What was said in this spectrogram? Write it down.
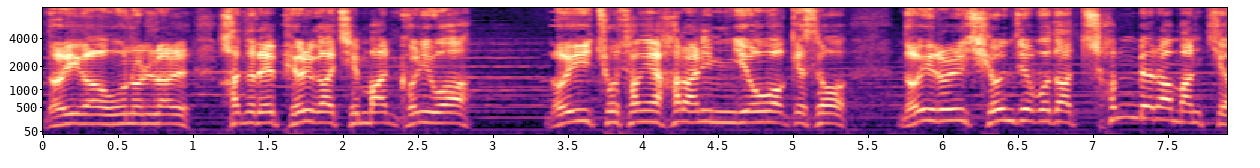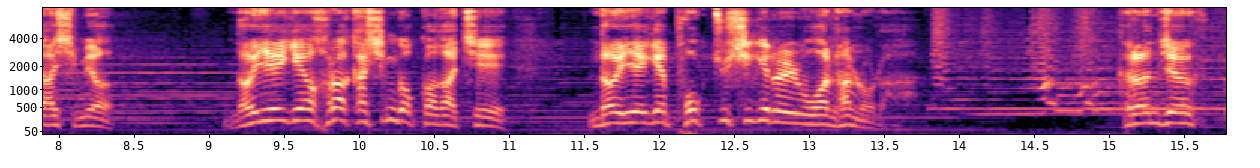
너희가 오늘날 하늘의 별같이 많거니와 너희 조상의 하나님 여호와께서 너희를 현재보다 천배나 많게 하시며 너희에게 허락하신 것과 같이 너희에게 복 주시기를 원하노라. 그런즉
